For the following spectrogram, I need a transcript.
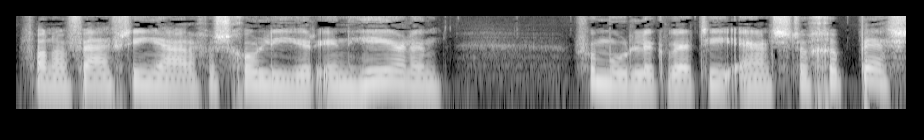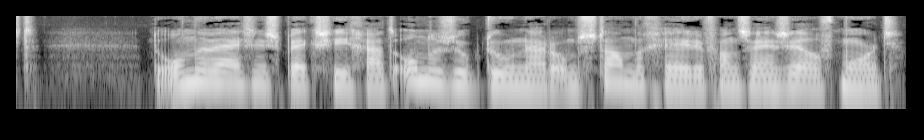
van een 15-jarige scholier in Heerlen. Vermoedelijk werd hij ernstig gepest. De onderwijsinspectie gaat onderzoek doen naar de omstandigheden van zijn zelfmoord.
